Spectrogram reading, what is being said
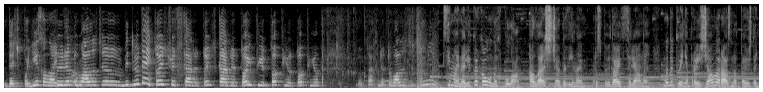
десь поїхала. І рятувалася від людей. Той щось скаже, той скаже, той п'ю, то п'ю, то п'ю. Так рятувалися самі. Сімейна лікарка у них була, але ще до війни, розповідають селяни. Медикиня приїжджала раз на тиждень.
